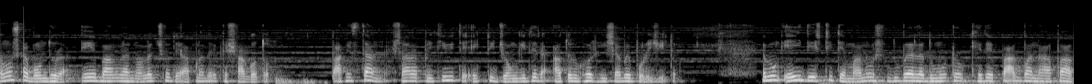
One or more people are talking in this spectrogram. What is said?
নমস্কার বন্ধুরা, এ বাংলা নলেজ শোতে আপনাদেরকে স্বাগত। পাকিস্তান সারা পৃথিবীতে একটি জঙ্গিদের আতুরঘর হিসাবে পরিচিত। এবং এই দেশটিতে মানুষ দুবেলা দুমুঠো খেতে পাক বা না পাক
